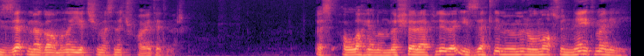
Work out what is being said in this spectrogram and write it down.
izzət məqamına yetişməsinə kifayət etmir. Bəs Allah yanında şərəfli və izzətli mömin olmaq üçün nə etməliyik?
